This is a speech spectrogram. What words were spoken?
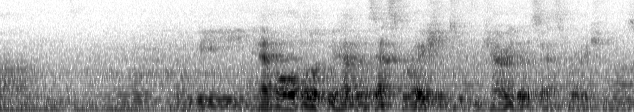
Um, and we have all those, we have those aspirations, we can carry those aspirations.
